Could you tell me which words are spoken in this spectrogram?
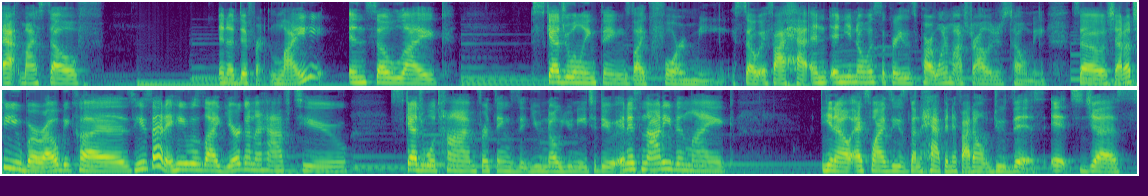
at myself in a different light. And so, like, scheduling things like for me. So if I had and and you know what's the craziest part? One of my astrologers told me. So shout out to you, Burrow, because he said it. He was like, You're gonna have to schedule time for things that you know you need to do. And it's not even like, you know, XYZ is gonna happen if I don't do this. It's just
